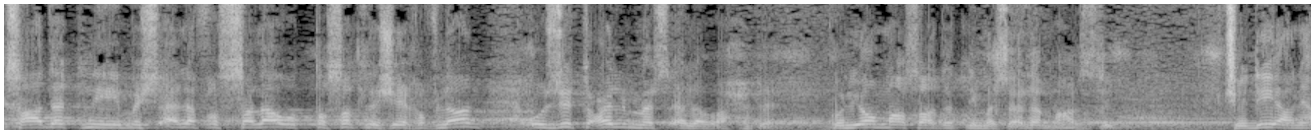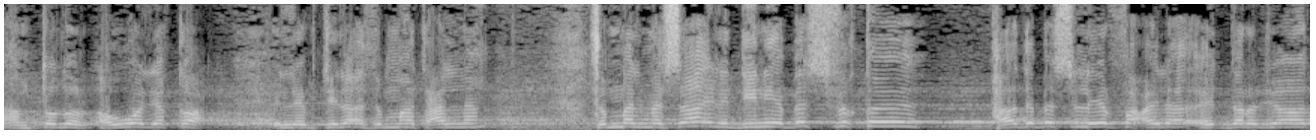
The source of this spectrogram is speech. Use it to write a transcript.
صادتني مسألة في الصلاة واتصلت لشيخ فلان وزدت علم مسألة واحدة. واليوم ما صادتني مسألة ما أزيد كذي يعني أنتظر أول يقع الابتلاء ثم أتعلم. ثم المسائل الدينية بس فقه. هذا بس اللي يرفع إلى الدرجات.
